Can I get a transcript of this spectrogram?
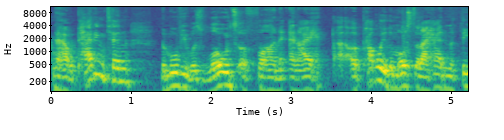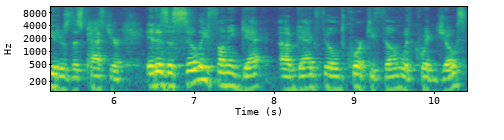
Now, Paddington the movie was loads of fun, and I uh, probably the most that I had in the theaters this past year. It is a silly, funny, ga uh, gag-filled, quirky film with quick jokes,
